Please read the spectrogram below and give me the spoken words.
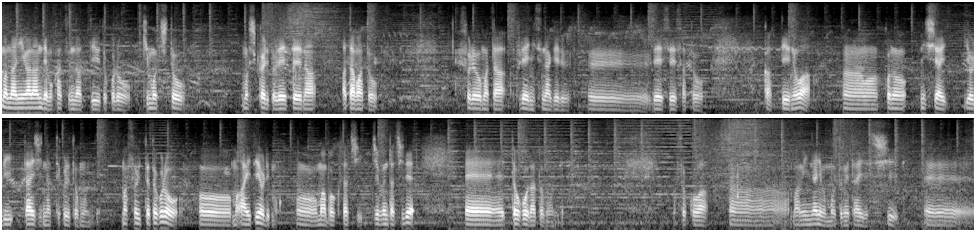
まあ、何が何でも勝つんだっていうところを気持ちともうしっかりと冷静な頭とそれをまたプレーにつなげる冷静さとかっていうのはうこの2試合より大事になってくると思うんで、まあ、そういったところを、まあ、相手よりも、まあ、僕たち自分たちで、えー、同行だと思うんで、まあ、そこはあ、まあ、みんなにも求めたいですし、え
